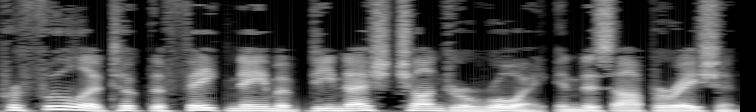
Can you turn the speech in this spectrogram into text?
Prafulla took the fake name of Dinesh Chandra Roy in this operation.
